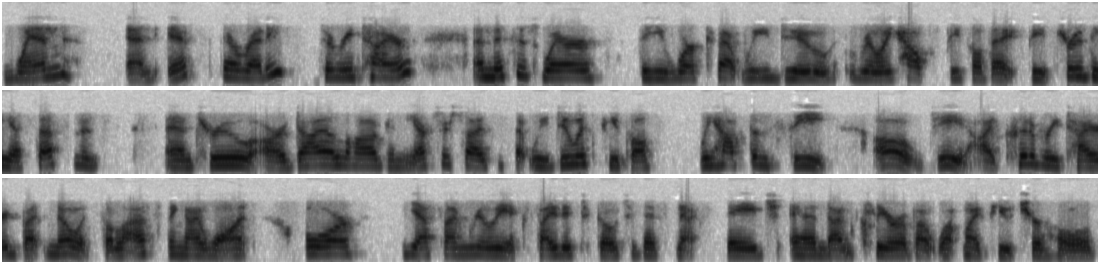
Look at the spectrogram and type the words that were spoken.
when and if they're ready to retire. And this is where the work that we do really helps people that be through the assessments and through our dialogue and the exercises that we do with people, we help them see, oh, gee, I could have retired, but no, it's the last thing I want. Or, yes, I'm really excited to go to this next stage and I'm clear about what my future holds.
